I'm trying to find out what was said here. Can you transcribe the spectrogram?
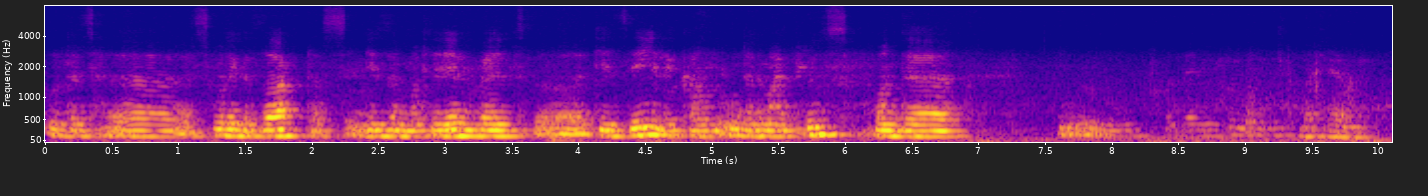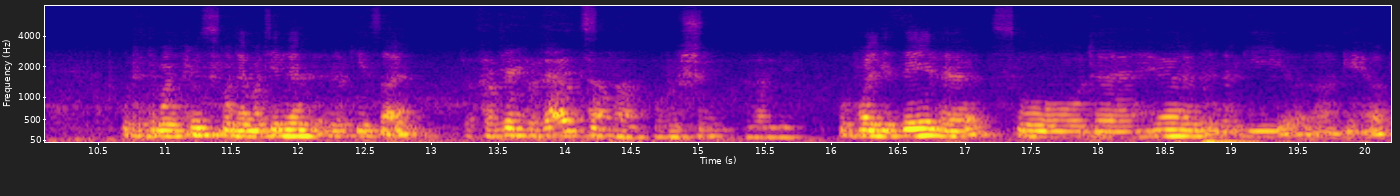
Und es, äh, es wurde gesagt, dass in dieser materiellen Welt äh, die Seele kann unter dem Einfluss von der äh, материальной. unter dem Einfluss von der materiellen Energie sein, Хотя является она высшей энергией. obwohl die Seele zu der höheren Energie äh, gehört.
